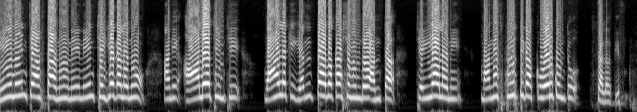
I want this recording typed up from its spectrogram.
నేనేం చేస్తాను నేనేం చెయ్యగలను అని ఆలోచించి వాళ్ళకి ఎంత అవకాశం ఉందో అంత చెయ్యాలని మనస్ఫూర్తిగా కోరుకుంటూ సెలవు తీసుకుంటున్నాను.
